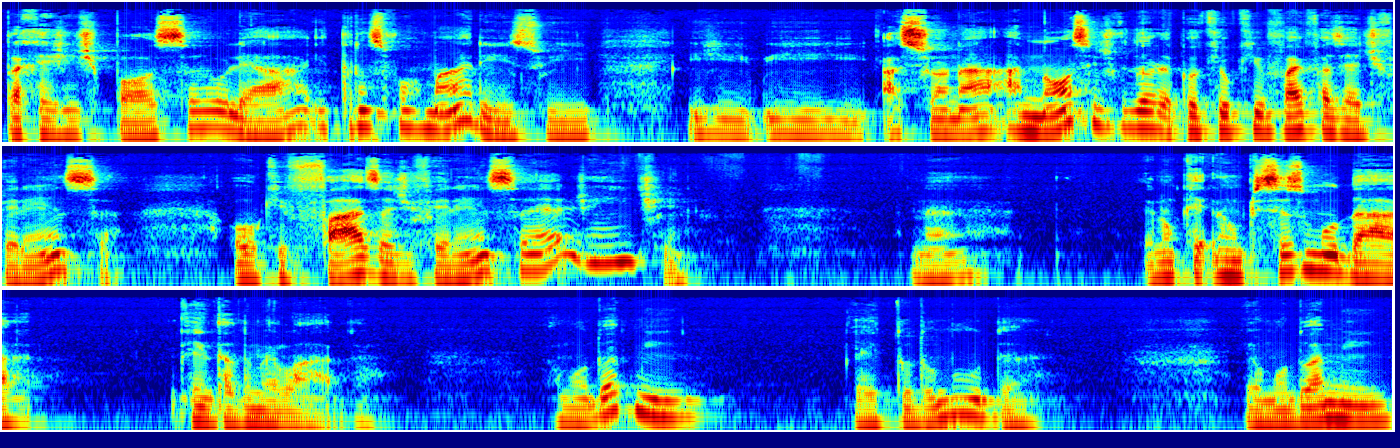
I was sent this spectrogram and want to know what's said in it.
para que a gente possa olhar e transformar isso e, e, e, acionar a nossa individualidade. Porque o que vai fazer a diferença, ou que faz a diferença, é a gente. Né? Eu não, que, não preciso mudar quem está do meu lado. Eu mudo a mim. E aí tudo muda. Eu mudo a mim.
